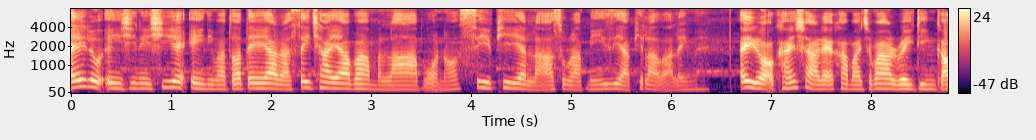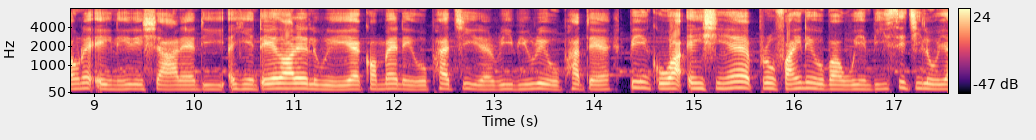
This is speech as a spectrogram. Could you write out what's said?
အဲ့လိုအိမ်ရှင်တွေရှိတဲ့အိမ်ဒီမှာသွားတဲရတာစိတ်ချရပါမလားပေါ့နော် safe ဖြစ်ရလားဆိုတာမေးစရာဖြစ်လာပါလိမ့်မယ်အဲ့တော့အခန်းရှာတဲ့အခါမှာကျွန်မ rating ကောင်းတဲ့အိမ်လေးတွေရှာတယ်ဒီအရင်တဲသွားတဲ့လူတွေရဲ့ comment တွေကိုဖတ်ကြည့်တယ် review တွေကိုဖတ်တယ်ပြီးရင်ကိုကအိမ်ရှင်ရဲ့ profile တွေကိုပါဝင်ပြီးစစ်ကြည့်လို့ရ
